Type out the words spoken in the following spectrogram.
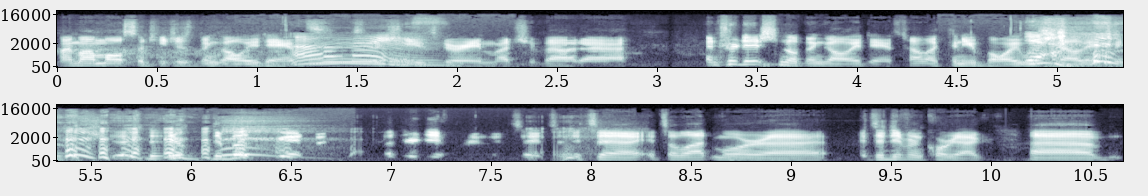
my mom also teaches Bengali dance, Oh, so she's very much about uh, and traditional Bengali dance, not like the new Bollywood Yeah. style they're, they're both good, but, they're different. It's, it's, it's a it's a lot more uh, it's a different choreography. Um,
